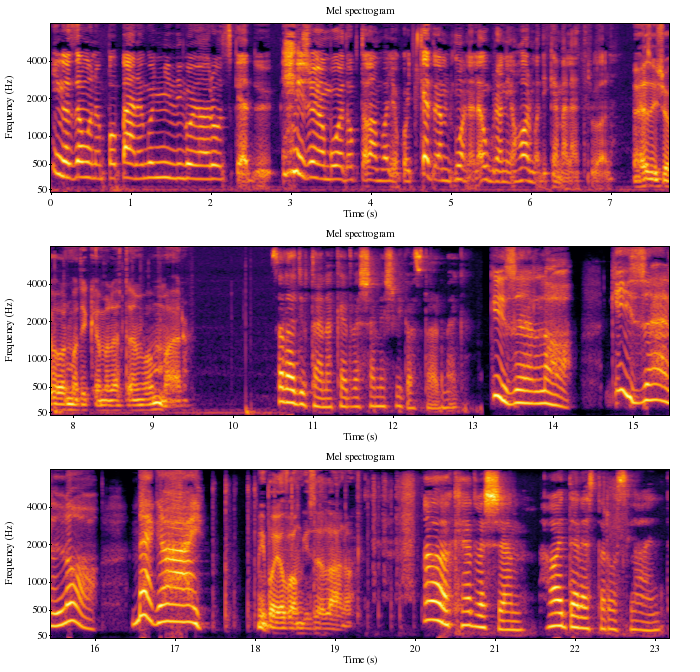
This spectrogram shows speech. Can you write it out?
Igaza van a papának, hogy mindig olyan rossz kedvű. Én is olyan boldogtalan vagyok, hogy kedvem volna leugrani a harmadik emeletről. Ez is a harmadik emeleten van már. Szaladj utána, kedvesem, és vigasztald meg. Gizella! Gizella! Megállj! Mi baja van Gizellának? Ah, kedvesem, hagyd el ezt a rossz lányt.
